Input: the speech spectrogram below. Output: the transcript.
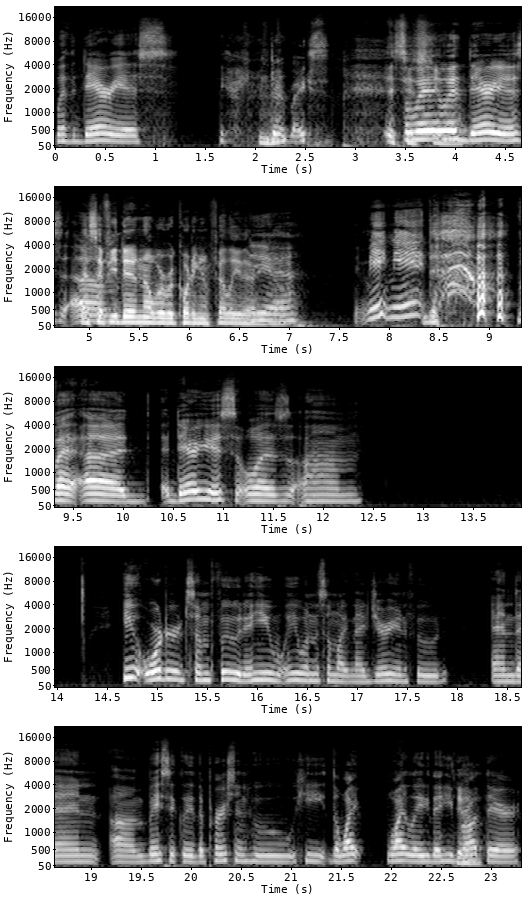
with Darius Mhm. dirt bikes. It's just, with, you know, with Darius um, as if you didn't know we're recording in Philly. There yeah. Meet me. you go. But uh Darius was um he ordered some food and he he wanted some like Nigerian food and then um basically the person who he the white white lady that he Yeah. brought there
